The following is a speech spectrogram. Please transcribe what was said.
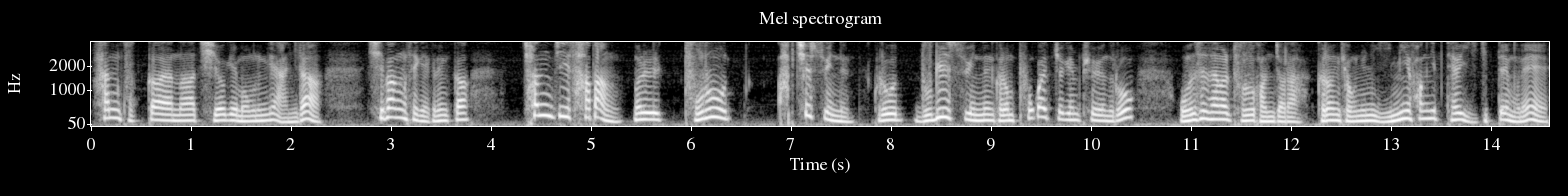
한 국가나 지역에 머무는 게 아니라 시방 세계 그러니까 천지 사방을 두루 합칠 수 있는 그리고 누빌 수 있는 그런 포괄적인 표현으로 온 세상을 두루 건져라 그런 경륜이 이미 확립되어 있기 때문에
